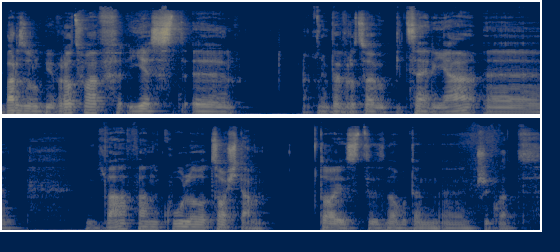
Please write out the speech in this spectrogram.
Bardzo lubię Wrocław. Jest e, we Wrocławiu pizzeria e, Wafankulo coś tam. To jest znowu ten przykład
